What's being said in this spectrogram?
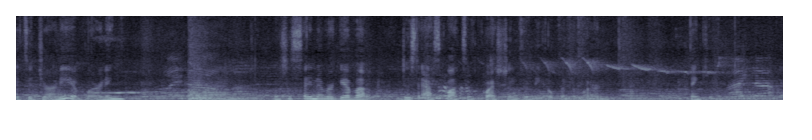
it's a journey of learning, just say never give up. Just ask lots of questions and be open to learn. Thank you.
